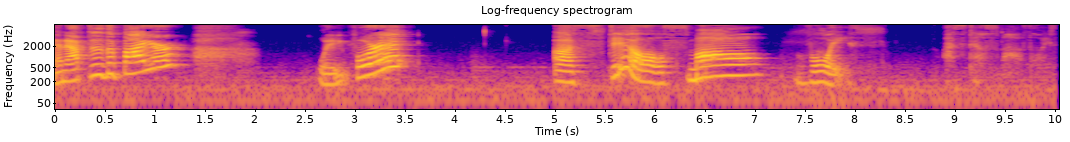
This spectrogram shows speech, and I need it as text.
And after the fire, wait for it, a still small voice. A still small voice,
